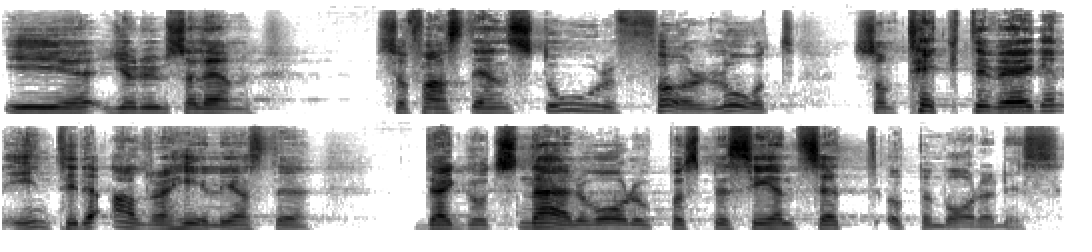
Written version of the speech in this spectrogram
i Jerusalem så fanns det en stor förlåt som täckte vägen in till det allra heligaste, där Guds närvaro på ett speciellt sätt uppenbarades.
